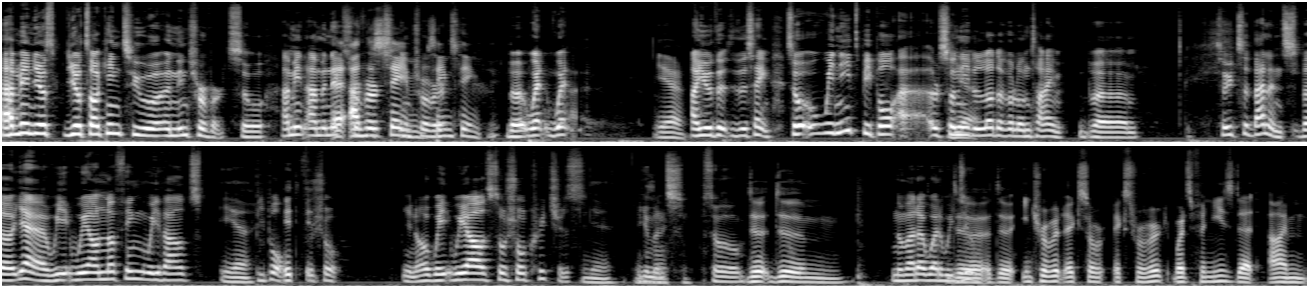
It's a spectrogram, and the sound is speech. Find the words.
I mean, you're you're talking to an introvert, so I mean, I'm an uh, extrovert, the same introvert. same thing. But when when Yeah. are you the, the same? So we need people. Uh, also need a lot of alone time. But so it's a balance. But yeah, we we are nothing without Yeah. people It- for it- sure. You know, we we are social creatures, Yeah. humans. exactly. So The the. Um, no matter what we the do, the introvert extro- extrovert what's funny is that i'm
